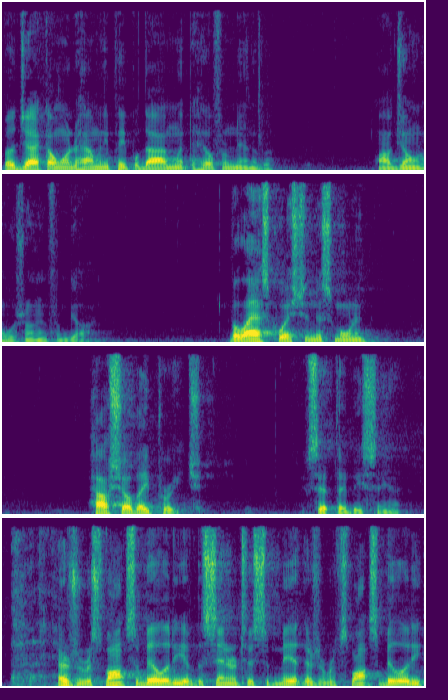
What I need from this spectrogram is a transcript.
Brother Jack, I wonder how many people died and went to hell from Nineveh while Jonah was running from God. The last question this morning how shall they preach except they be sent? There's a responsibility of the sinner to submit. There's a responsibility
